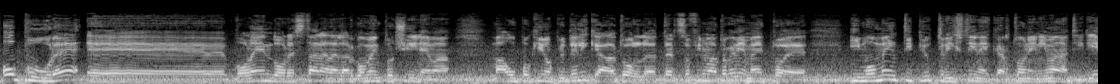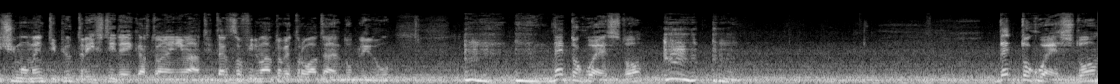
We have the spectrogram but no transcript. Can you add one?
Oppure, eh, volendo restare nell'argomento cinema, ma un pochino più delicato, il terzo filmato che vi metto è i momenti più tristi nei cartoni animati, 10 momenti più tristi dei cartoni animati, terzo filmato che trovate nel doobly-doo. Detto questo Detto questo,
